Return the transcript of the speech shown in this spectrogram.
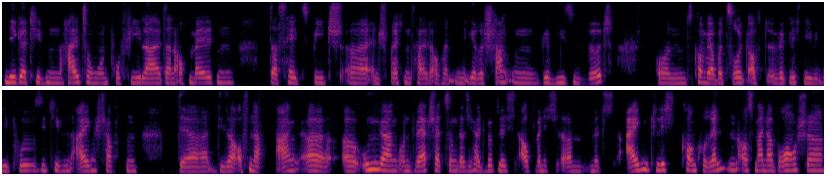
negativen Haltungen und Profile halt dann auch melden, dass Hate Speech äh, entsprechend halt auch in, ihre Schranken gewiesen wird. Und kommen wir aber zurück auf wirklich die, die positiven Eigenschaften, der, dieser offene äh, äh, Umgang und Wertschätzung, dass ich halt wirklich, auch wenn ich ähm, mit eigentlich Konkurrenten aus meiner Branche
